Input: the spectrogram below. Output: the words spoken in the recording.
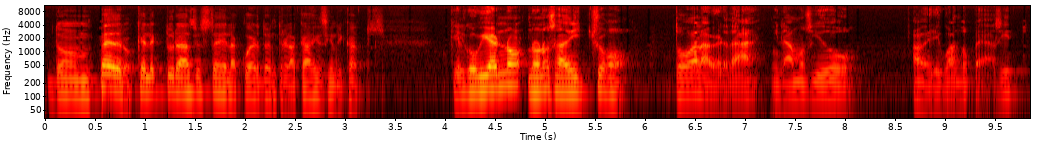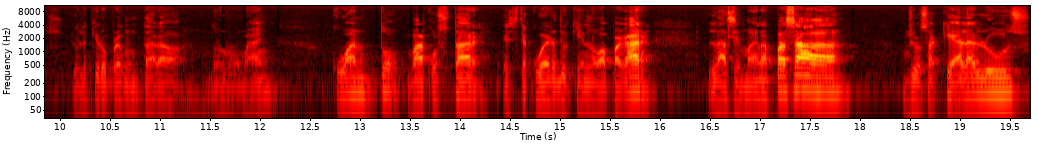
don Pedro, ¿qué lectura hace usted del acuerdo entre la caja y sindicatos? que el gobierno no nos ha dicho toda la verdad y la hemos ido averiguando pedacitos. Yo le quiero preguntar a don Román cuánto va a costar este acuerdo y quién lo va a pagar. La semana pasada yo saqué a la luz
